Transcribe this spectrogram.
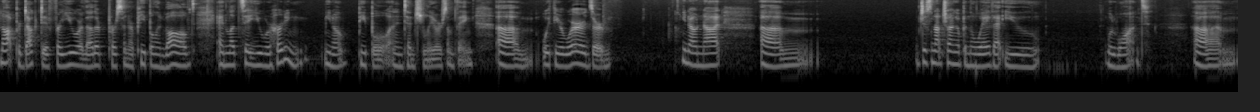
not productive for you or the other person or people involved and let's say you were hurting you know people unintentionally or something um, with your words or you know not um, just not showing up in the way that you would want. Um,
